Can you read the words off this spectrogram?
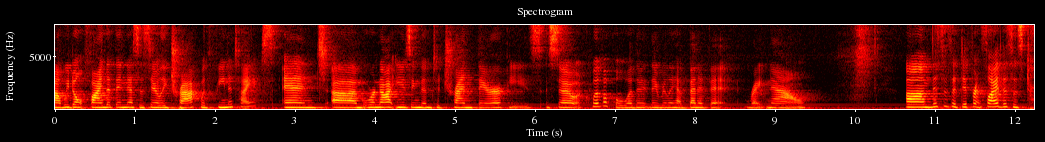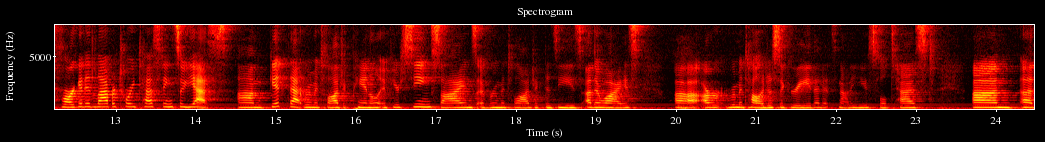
Uh, we don't find that they necessarily track with phenotypes, and um, we're not using them to trend therapies. So, equivocal whether they really have benefit right now. Um, this is a different slide. This is targeted laboratory testing. So, yes, um, get that rheumatologic panel if you're seeing signs of rheumatologic disease. Otherwise, uh, our rheumatologists agree that it's not a useful test. Um, a,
